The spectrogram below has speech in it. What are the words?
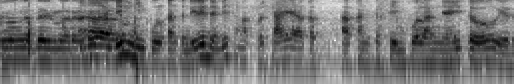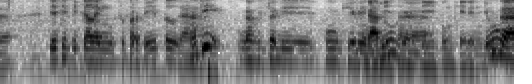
Cuma ngeliat dari luar doang dia menyimpulkan sendiri dan dia sangat percaya akan, akan kesimpulannya itu gitu dia tipikal yang seperti itu kan. Tapi nggak bisa dipungkirin nggak juga. bisa dipungkirin juga.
